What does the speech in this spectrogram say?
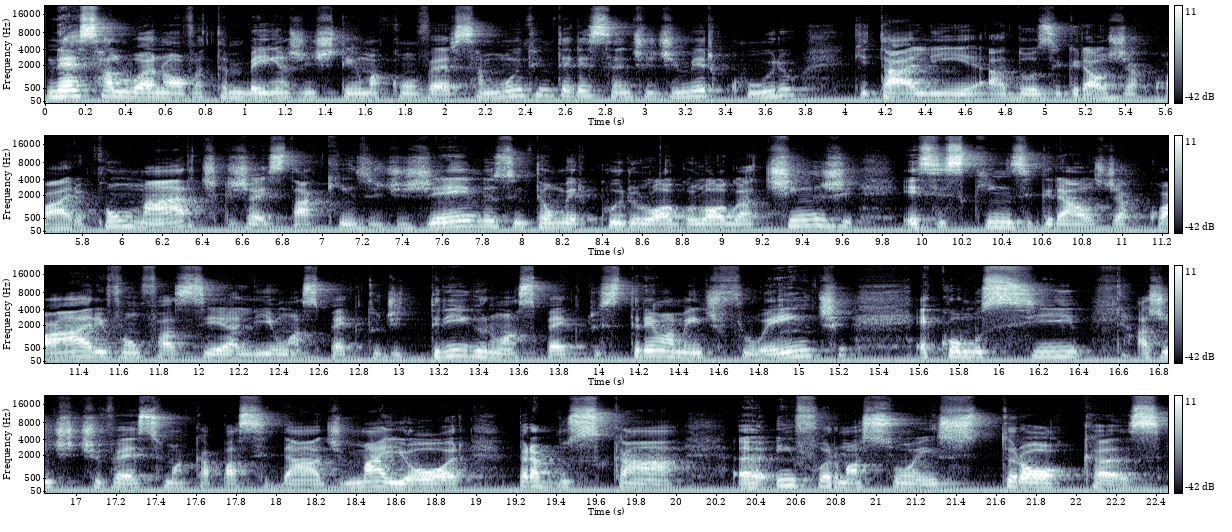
Nessa lua nova também a gente tem uma conversa muito interessante de Mercúrio, que está ali a 12 graus de Aquário, com Marte, que já está a 15 de Gêmeos. Então, Mercúrio logo, logo atinge esses 15 graus de Aquário, vão fazer ali um aspecto de trígono, um aspecto extremamente fluente. É como se a gente tivesse uma capacidade maior para buscar uh, informações, trocas,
